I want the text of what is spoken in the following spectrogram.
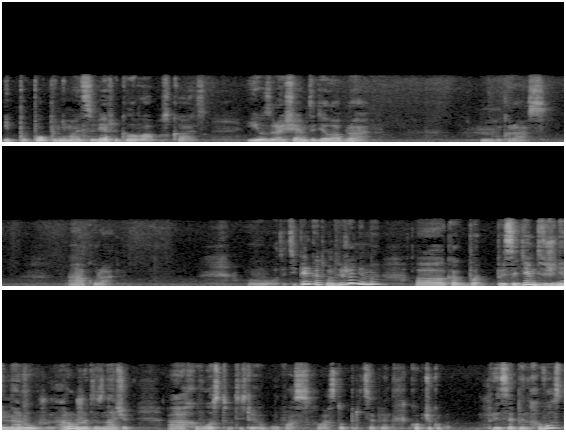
и пупок поднимается вверх, и голова опускается. И возвращаем это дело обратно. Ну, раз. Аккуратно. Вот. А теперь к этому движению мы а, как бы присоединяем движение наружу. Наружу это значит а, хвост. Вот если у вас хвосток прицеплен, копчику прицеплен хвост,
